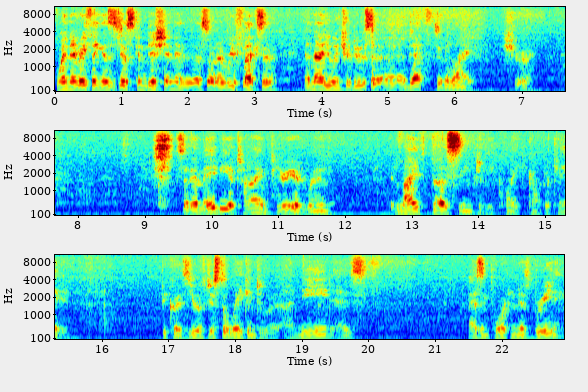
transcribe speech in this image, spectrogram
when everything is just conditioned and sort of reflexive, and now you introduce a, a depth to the life. Sure. So there may be a time period when life does seem to be quite complicated because you have just awakened to a, a need as as important as breathing.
